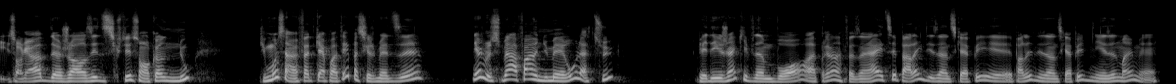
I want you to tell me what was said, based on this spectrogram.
ils sont capables de jaser, discuter, ils sont comme nous. Puis moi, ça m'a fait capoter parce que je me disais, je me suis mis à faire un numéro là-dessus. Puis il y a des gens qui venaient me voir après en faisant, hey, tu sais, parler avec des handicapés, euh, parler des handicapés, puis niaiser de même. mais, Tu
